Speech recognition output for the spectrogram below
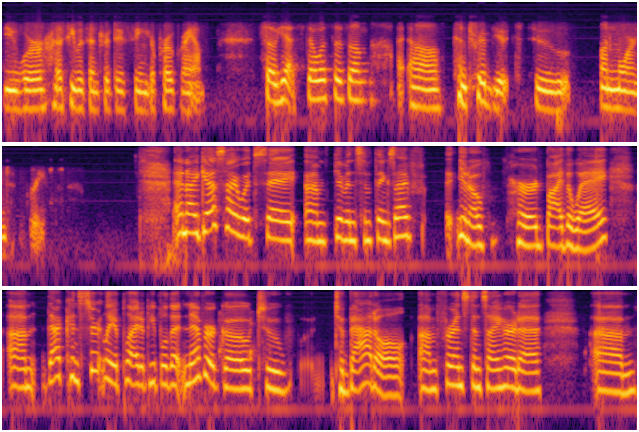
you were as he was introducing your program. So yes, Stoicism uh, contributes to unmourned grief. And I guess I would say, um, given some things I've you know heard by the way um, that can certainly apply to people that never go to to battle. Um, for instance, I heard a um,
